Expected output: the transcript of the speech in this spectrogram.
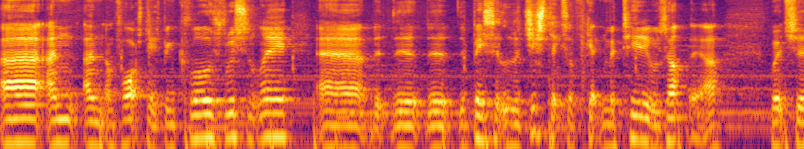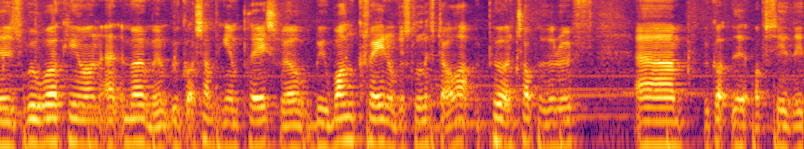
Uh, and, and unfortunately, it's been closed recently. Uh, the, the, the, the basic logistics of getting materials up there, which is we're working on at the moment. We've got something in place where be one crane will just lift it all up and put it on top of the roof. Um, we've got the obviously the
